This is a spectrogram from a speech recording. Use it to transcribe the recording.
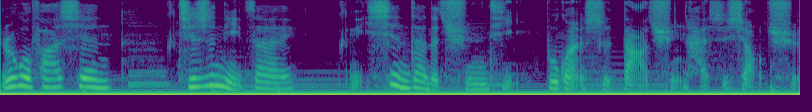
如果发现其实你在你现在的群体，不管是大群还是小群，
